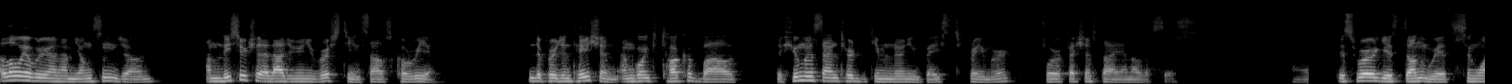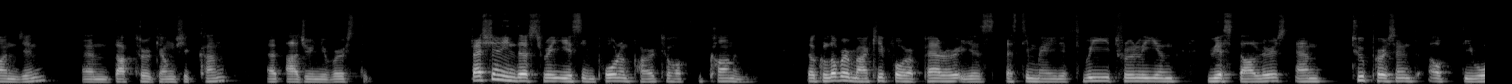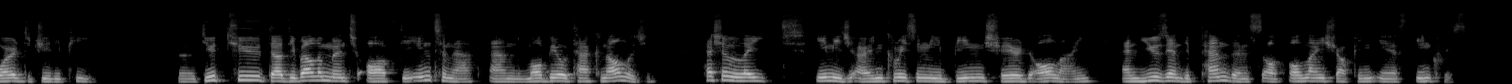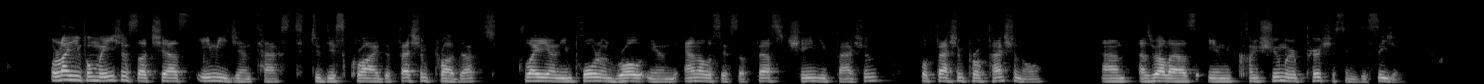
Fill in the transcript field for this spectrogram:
Hello everyone, I'm Young Seung Jeon. I'm researcher at Daejeon University in South Korea. In the presentation, I'm going to talk about the human-centered deep learning-based framework for fashion style analysis. Uh, this work is done with Seungwan Jin and Dr. Kyung-Sik Han at Daejeon University. Fashion industry is important part of economy. The global market for apparel is estimated 3 trillion US dollars and 2% of the world GDP. Uh, due to the development of the internet and mobile technology, fashion-related images are increasingly being shared online and user dependence of online shopping is increasing. Online information such as image and text to describe the fashion products play an important role in the analysis of fast-changing fashion for fashion professional and as well as in consumer purchasing decision.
